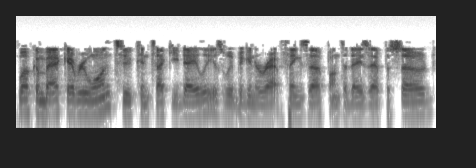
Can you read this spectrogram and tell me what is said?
Welcome back, everyone, to Kentucky Daily as we begin to wrap things up on today's episode.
